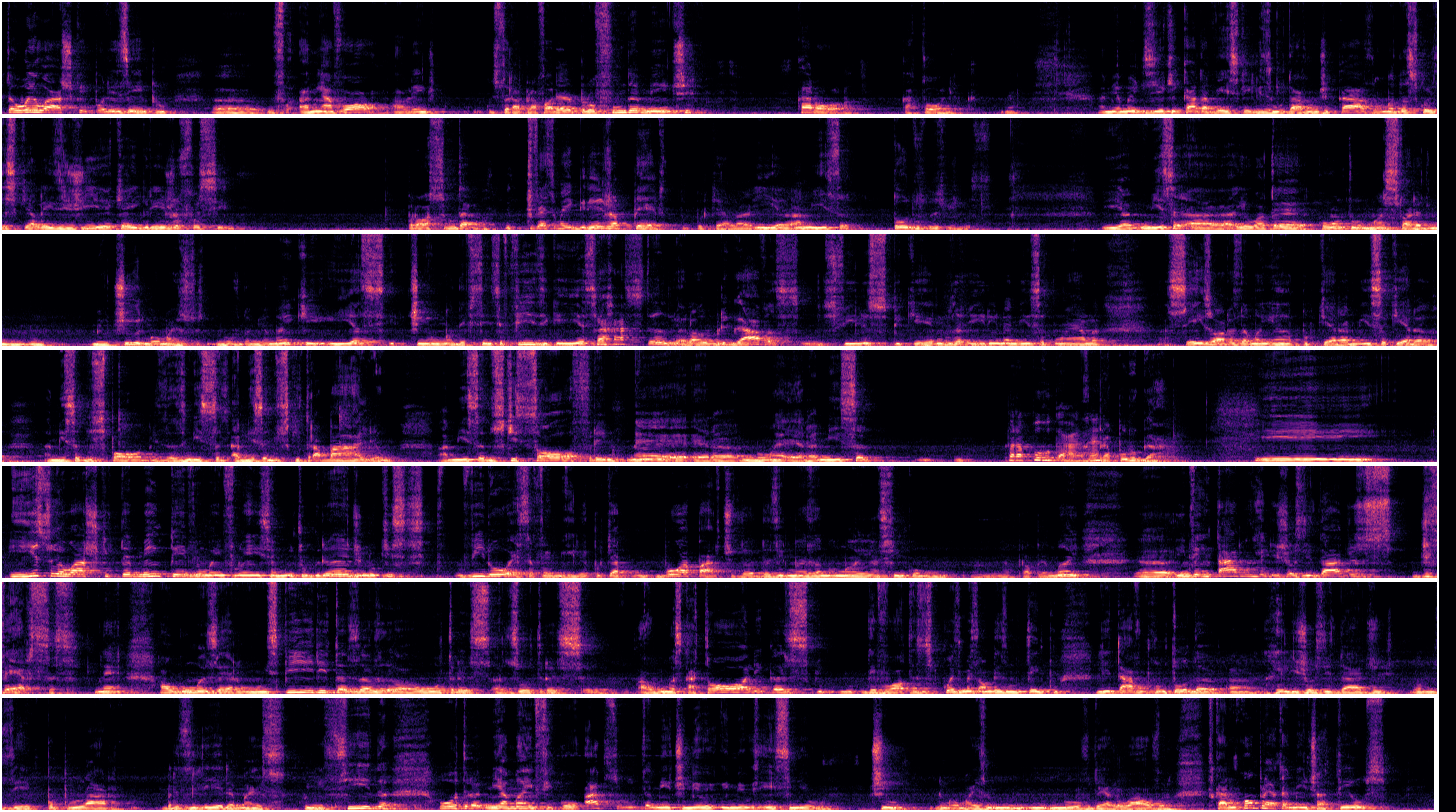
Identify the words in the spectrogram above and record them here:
Então eu acho que, por exemplo, uh, a minha avó, além de costurar para fora, era profundamente carola, católica, né? A minha mãe dizia que cada vez que eles mudavam de casa, uma das coisas que ela exigia é que a igreja fosse próximo da. tivesse uma igreja perto, porque ela ia à missa todos os dias. E a missa, eu até conto uma história de um meu tio, irmão mais novo da minha mãe, que ia, tinha uma deficiência física e ia se arrastando. Ela obrigava os filhos pequenos a irem na missa com ela às seis horas da manhã, porque era a missa que era a missa dos pobres, as missas, a missa dos que trabalham, a missa dos que sofrem, né? Era, não é, era a missa para purgar, né? Para purgar. E, e isso eu acho que também teve uma influência muito grande no que virou essa família, porque a boa parte da, das irmãs da mamãe, assim como a minha própria mãe, uh, inventaram religiosidades diversas, né? Algumas eram espíritas, as, outras, as outras, uh, algumas católicas, devotas, coisas, mas ao mesmo tempo lidavam com toda a religiosidade, vamos dizer, popular brasileira mais conhecida. Outra, minha mãe ficou absolutamente meu e meu esse meu tio, irmão mais novo dela, o Álvaro, ficaram completamente ateus,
